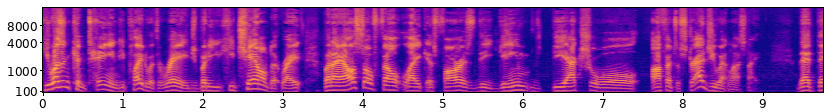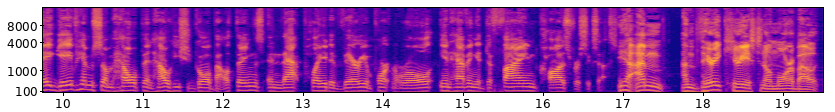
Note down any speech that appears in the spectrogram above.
he wasn't contained. He played with rage, but he he channeled it right. But I also felt like as far as the game, the actual offensive strategy went last night, that they gave him some help in how he should go about things, and that played a very important role in having a defined cause for success. Yeah, I'm I'm very curious to know more about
